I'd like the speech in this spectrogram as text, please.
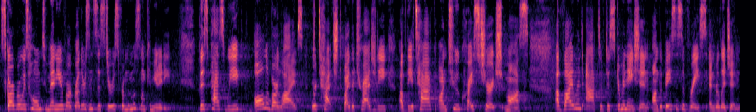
Scarborough is home to many of our brothers and sisters from the Muslim community. This past week, all of our lives were touched by the tragedy of the attack on two Christchurch mosques, a violent act of discrimination on the basis of race and religion.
